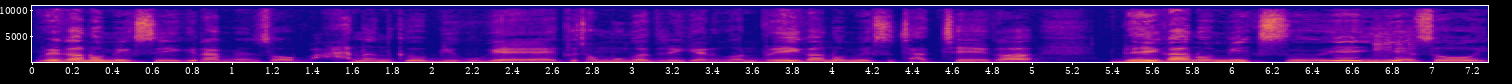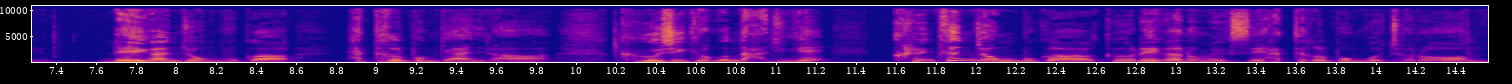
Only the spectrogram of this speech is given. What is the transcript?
레가노믹스 얘기를 하면서 많은 그 미국의 그 전문가들이 얘기하는 건 레가노믹스 자체가 레가노믹스에 의해서 레이간 정부가 혜택을 본 게 아니라 그것이 결국 나중에 클린턴 정부가 그 레가노믹스의 혜택을 본 것처럼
